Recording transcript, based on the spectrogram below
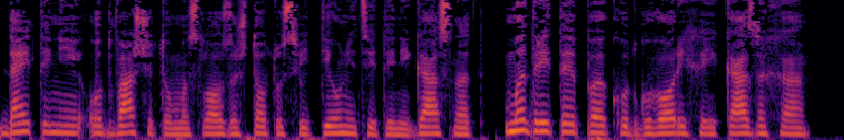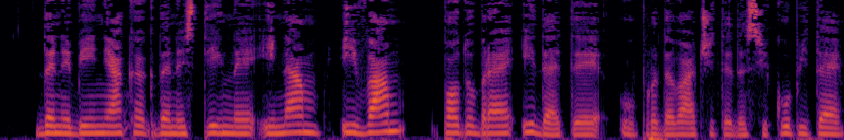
Дайте ни от вашето масло, защото светилниците ни гаснат. Мъдрите пък отговориха и казаха, да не би някак да не стигне и нам, и вам, по-добре идете у продавачите да си купите.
